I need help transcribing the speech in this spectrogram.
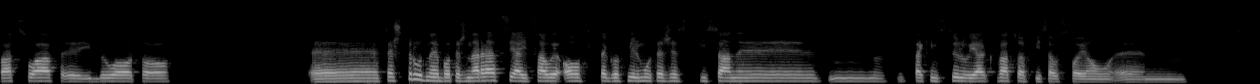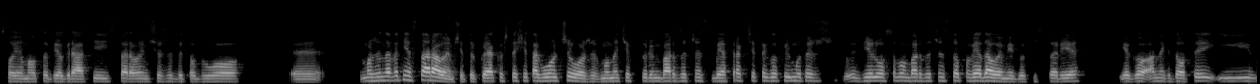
Wacław i było to też trudne, bo też narracja i cały off tego filmu też jest pisany mm, w takim stylu, jak Wacław pisał swoją, swoją autobiografię i starałem się, żeby to było może nawet nie starałem się, tylko jakoś to się tak łączyło, że w momencie, w którym bardzo często, bo ja w trakcie tego filmu też wielu osobom bardzo często opowiadałem jego historię, jego anegdoty i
